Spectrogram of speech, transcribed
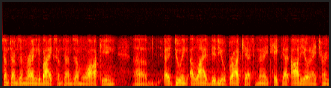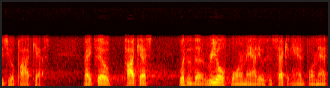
Sometimes I'm riding a bike, sometimes I'm walking, um, uh, doing a live video broadcast, and then I take that audio and I turn it into a podcast. Right? So, podcast wasn't the real format, it was a secondhand format.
